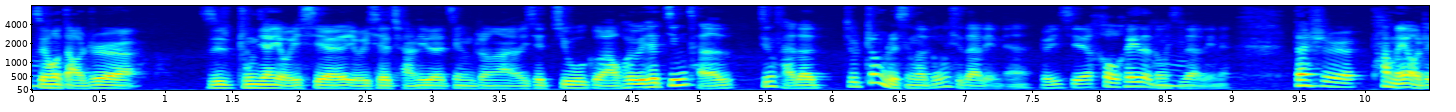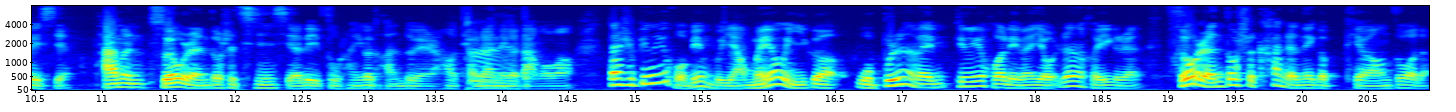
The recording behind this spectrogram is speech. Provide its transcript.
最后导致。就中间有一些有一些权力的竞争啊，有一些纠葛啊，会有一些精彩的精彩的就政治性的东西在里面，有一些厚黑的东西在里面。但是他没有这些，他们所有人都是齐心协力组成一个团队，然后挑战那个大魔王。但是冰与火并不一样，没有一个，我不认为冰与火里面有任何一个人，所有人都是看着那个铁王做的。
